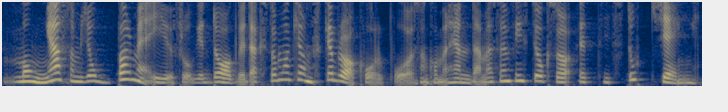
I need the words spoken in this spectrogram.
många som jobbar med EU-frågor dagligdags, de har ganska bra koll på vad som kommer hända. Men sen finns det också ett stort gäng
